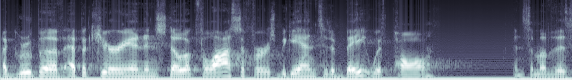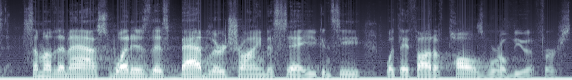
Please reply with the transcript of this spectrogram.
A group of Epicurean and Stoic philosophers began to debate with Paul. And some of, this, some of them asked, What is this babbler trying to say? You can see what they thought of Paul's worldview at first.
